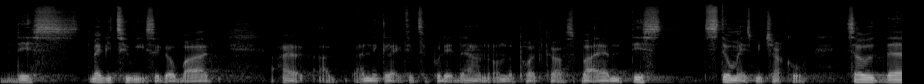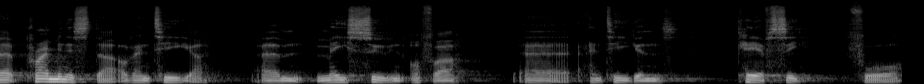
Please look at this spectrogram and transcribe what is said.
this maybe two weeks ago, but I, I, I neglected to put it down on the podcast. But um, this still makes me chuckle. So the Prime Minister of Antigua um, may soon offer uh, Antiguans KFC for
